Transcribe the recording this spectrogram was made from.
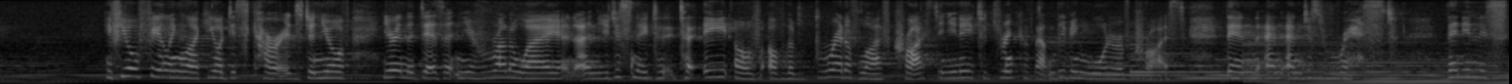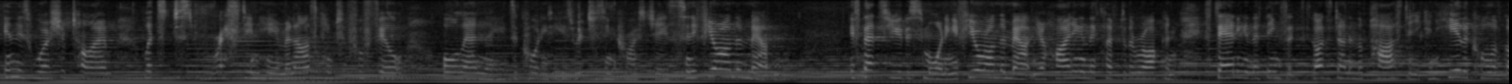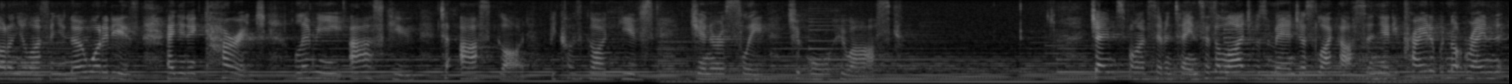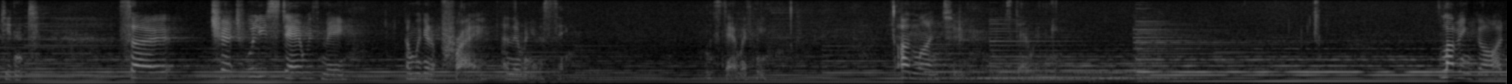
If you're feeling like you're discouraged and you're, you're in the desert and you've run away and, and you just need to, to eat of, of the bread of life, Christ, and you need to drink of that living water of Christ, then and, and just rest. Then in this, in this worship time, let's just rest in Him and ask Him to fulfill all our needs according to His riches in Christ Jesus. And if you're on the mountain, if that's you this morning, if you're on the mountain, you're hiding in the cleft of the rock and standing in the things that God's done in the past, and you can hear the call of God on your life and you know what it is, and you need courage, let me ask you to ask God because God gives generously to all who ask. James 5:17 says Elijah was a man just like us and yet he prayed it would not rain and it didn't. So church, will you stand with me and we're going to pray and then we're going to sing. Stand with me online too. Stand with me. Loving God,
